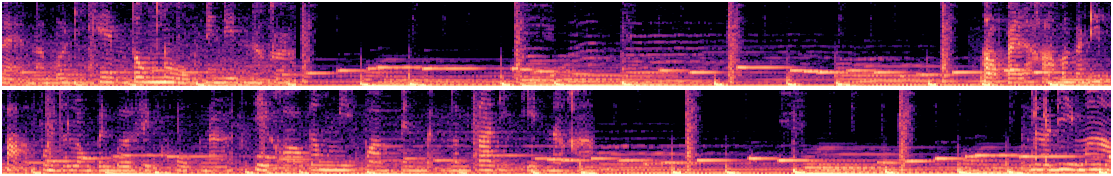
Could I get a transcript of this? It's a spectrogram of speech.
18 นะเบอร์ที่เข้มตรงโหนกนิดๆนะคะต่อไปนะคะมากันที่ปากเฟิร์นจะลงเป็นเบอร์ 16 นะสีเขาจะมีความเป็นแบบน้ำตาลอิดๆนะคะ เนื้อดีมาก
